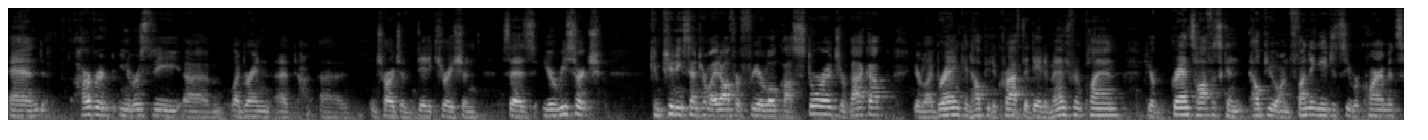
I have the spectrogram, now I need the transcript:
And Harvard University um, librarian at, uh, in charge of data curation says your research computing center might offer free or low cost storage or backup. Your librarian can help you to craft a data management plan. Your grants office can help you on funding agency requirements.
